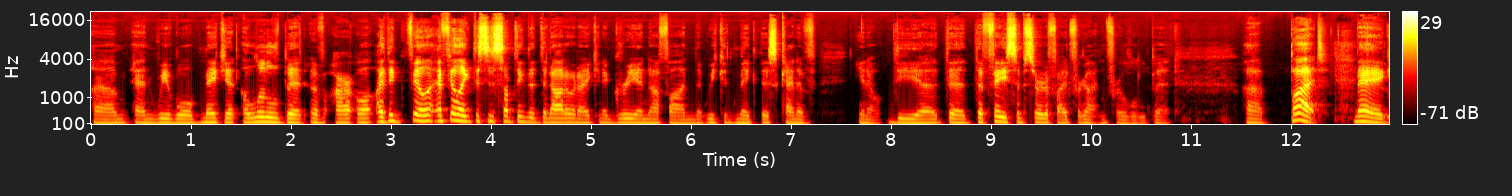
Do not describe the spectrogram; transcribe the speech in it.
um, and we will make it a little bit of our. Well, I think feel I feel like this is something that Donato and I can agree enough on that we could make this kind of, you know, the uh, the the face of Certified Forgotten for a little bit. Uh, but Meg,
